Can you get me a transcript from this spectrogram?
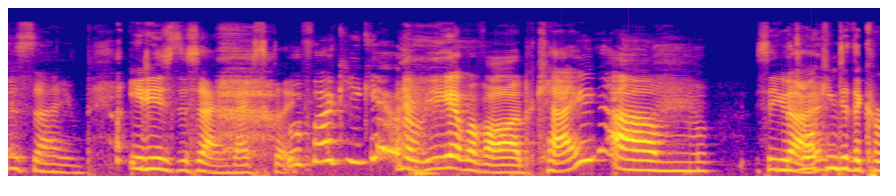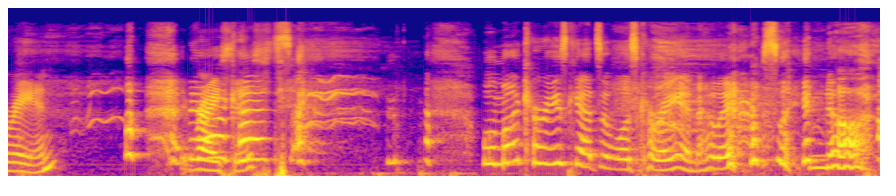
the same. It is the same, basically. Well, fuck, you get what you get my vibe, okay? Um, So you're no. talking to the Korean. no, I can't Racist. say- well, my careers counselor was Korean, hilariously. No.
